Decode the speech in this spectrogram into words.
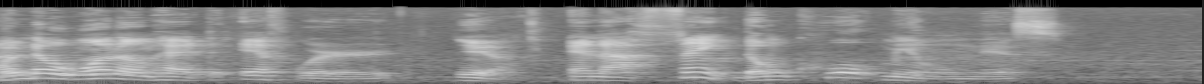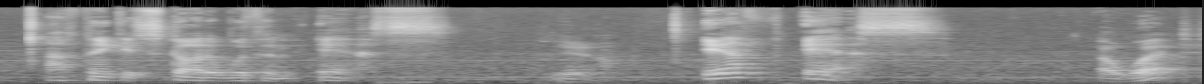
I know one of them had the F word, yeah, and I think, don't quote me on this, I think it started with an S. yeah. FS. A what?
